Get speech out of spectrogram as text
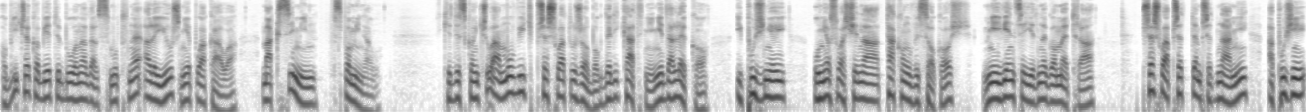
Oblicze kobiety było nadal smutne, ale już nie płakała. Maksymin wspominał. Kiedy skończyła mówić, przeszła tuż obok, delikatnie, niedaleko i później uniosła się na taką wysokość, mniej więcej jednego metra. Przeszła przedtem przed nami, a później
